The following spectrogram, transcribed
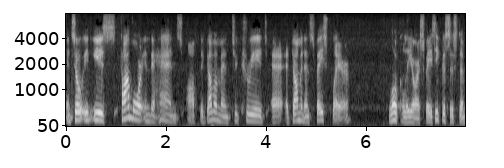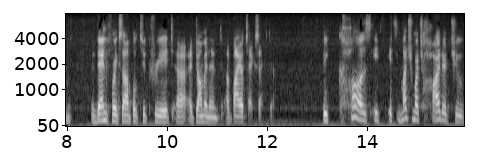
And so it is far more in the hands of the government to create a, a dominant space player locally or a space ecosystem than, for example, to create uh, a dominant biotech sector. Because it, it's much, much harder to,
